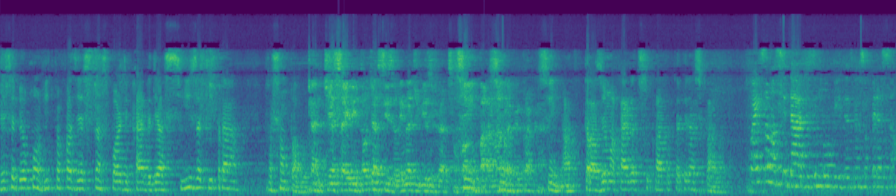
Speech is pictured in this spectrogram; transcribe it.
recebeu o convite para fazer esse transporte de carga de Assis aqui para São Paulo. Ah, tinha saído então de Assis, ali na divisa já de São Paulo, sim, Paraná, para vir para cá. Sim, a trazer uma carga de sucata até Piracicaba. Quais são as cidades envolvidas nessa operação?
